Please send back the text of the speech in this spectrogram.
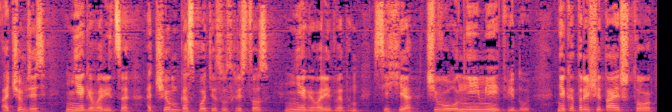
о чем здесь не говорится, о чем Господь Иисус Христос не говорит в этом стихе, чего Он не имеет в виду. Некоторые считают, что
